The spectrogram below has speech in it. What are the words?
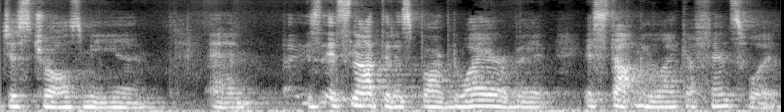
just draws me in. And it's, it's not that it's barbed wire, but it stopped me like a fence would.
